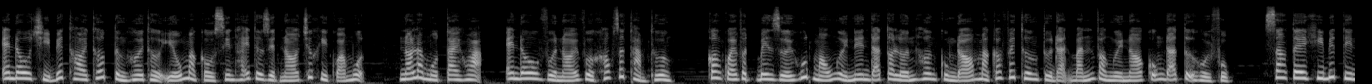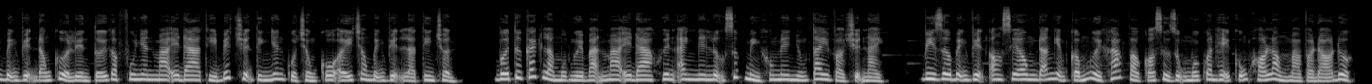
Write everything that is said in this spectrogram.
Endo chỉ biết thoi thóp từng hơi thở yếu mà cầu xin hãy tiêu diệt nó trước khi quá muộn. Nó là một tai họa, Endo vừa nói vừa khóc rất thảm thương. Con quái vật bên dưới hút máu người nên đã to lớn hơn cùng đó mà các vết thương từ đạn bắn vào người nó cũng đã tự hồi phục. Sang Tê khi biết tin bệnh viện đóng cửa liền tới gặp phu nhân Maeda thì biết chuyện tình nhân của chồng cô ấy trong bệnh viện là tin chuẩn. Với tư cách là một người bạn Maeda khuyên anh nên lượng sức mình không nên nhúng tay vào chuyện này. Vì giờ bệnh viện Onseong đã nghiệm cấm người khác vào có sử dụng mối quan hệ cũng khó lòng mà vào đó được.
